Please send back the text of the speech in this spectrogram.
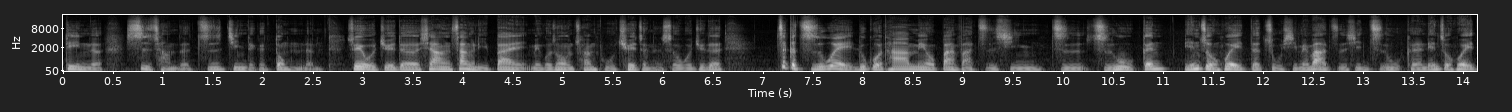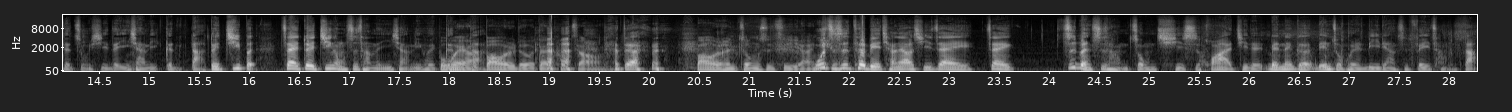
定了市场的资金的一个动能。所以我觉得像上个礼拜美国总统川普确诊的时候，我觉得。这个职位如果他没有办法执行职职务，跟联总会的主席没办法执行职务，可能联总会的主席的影响力更大，对基本在对金融市场的影响力会更大。不会啊，鲍尔都有戴口罩，对啊，鲍尔很重视自己安全。我只是特别强调，其实在在资本市场中，其实华尔街的不那个联总会的力量是非常大。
